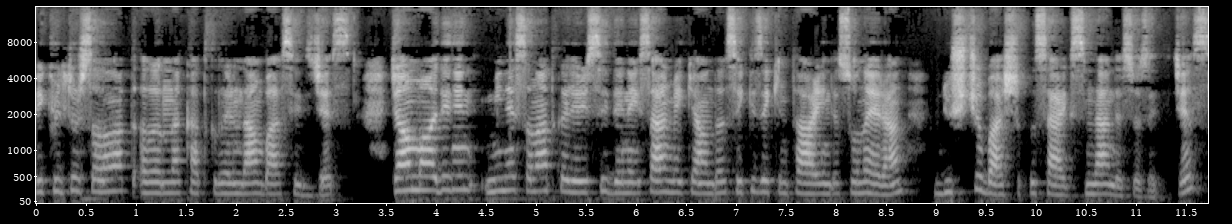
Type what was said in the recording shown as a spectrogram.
ve kültür sanat alanına katkılarından bahsedeceğiz. Can Maden'in Mine Sanat Galerisi deneysel mekanda 8 Ekim tarihinde sona eren Düşçü başlıklı sergisinden de söz edeceğiz.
